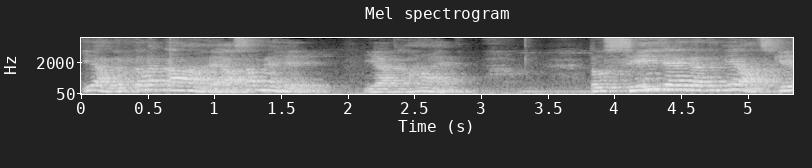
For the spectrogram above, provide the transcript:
ये আগরতলা কাহা হ্যায় আসামে হে ইয়া কাহা হ্যায় তো সেই জায়গা থেকে আজকে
